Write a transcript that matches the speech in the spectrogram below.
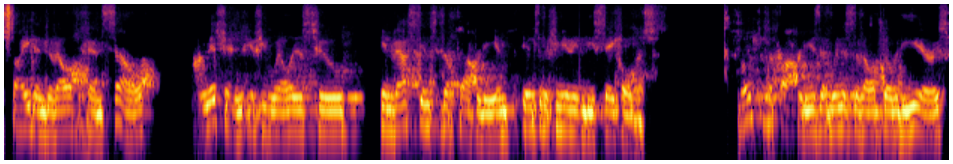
site and develop and sell. Our mission, if you will, is to invest into the property and into the community and be stakeholders. Most of the properties that Winn has developed over the years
